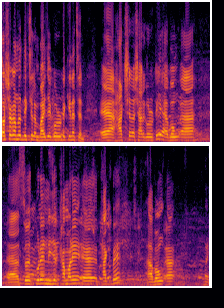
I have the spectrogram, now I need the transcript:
দর্শক আমরা দেখছিলাম ভাই যে গরুটি কিনেছেন হাটসেরা সার গরুটি এবং সৈয়দপুরের নিজের খামারে থাকবে এবং ভাই,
